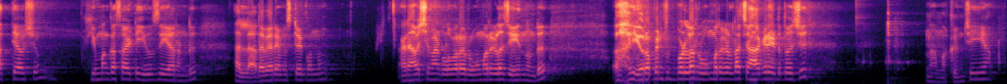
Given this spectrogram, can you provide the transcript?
അത്യാവശ്യം ഹ്യൂമങ്കസ് ആയിട്ട് യൂസ് ചെയ്യാറുണ്ട്. അല്ലാതെ വേറെ മിസ്റ്റേക്ക് ഒന്നും അനാവശ്യമായിട്ടുള്ള കുറേ റൂമറുകൾ ചെയ്യുന്നുണ്ട്. യൂറോപ്യൻ ഫുട്ബോളിലെ റൂമറുകളുടെ ചാകര എടുത്തു വെച്ച് നമുക്കും ചെയ്യാം.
